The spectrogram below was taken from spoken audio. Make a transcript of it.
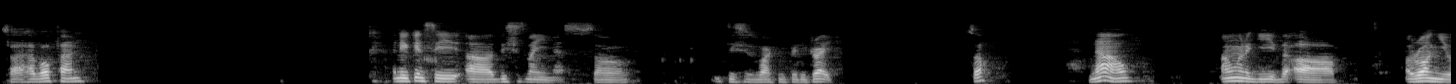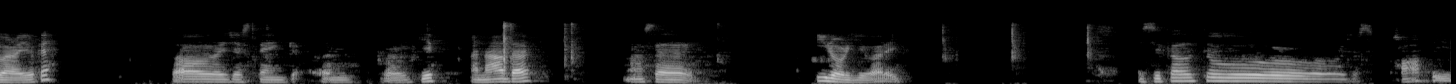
so I have open. And you can see uh, this is my image. So this is working pretty great. So now I'm gonna give uh, a wrong URI okay? So I just think um, we'll give another let's say error URI is equal to just copy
